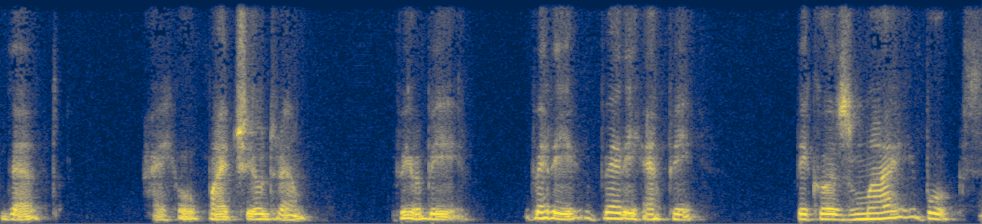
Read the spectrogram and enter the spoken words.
that I hope my children will be very, very happy because my books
